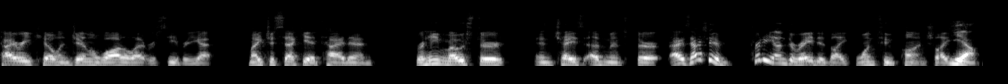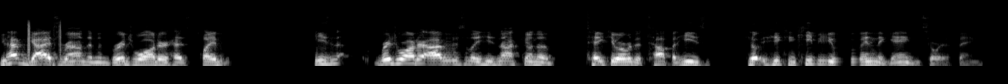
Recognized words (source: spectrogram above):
Tyreek Hill and Jaylen Waddle at receiver. You got Mike Gesicki at tight end. Raheem Mostert and Chase Edmonds are it's actually a pretty underrated like one-two punch. Like yeah, you have guys around him, and Bridgewater has played. He's Bridgewater. Obviously, he's not going to take you over the top, but he's he he can keep you in the game, sort of thing.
